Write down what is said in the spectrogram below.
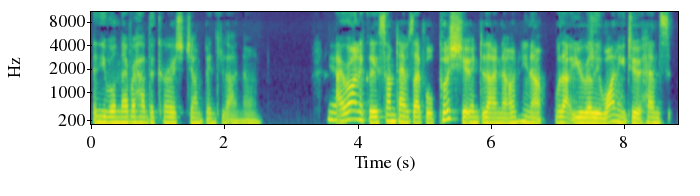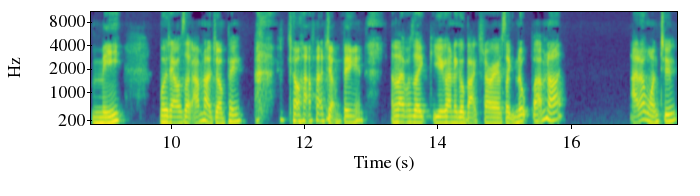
then you will never have the courage to jump into the unknown. yeah. Ironically, sometimes life will push you into the unknown, you know, without you really wanting to. Hence me, which I was like, I'm not jumping. no, I'm not jumping. And life was like, you're going to go back to Norway. I was like, nope, I'm not. I don't want to.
